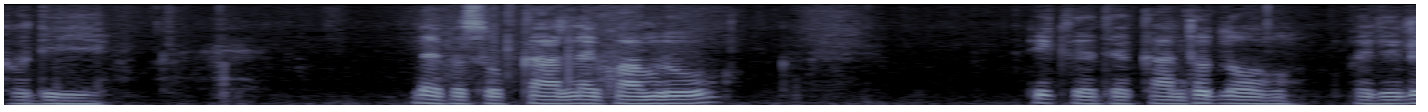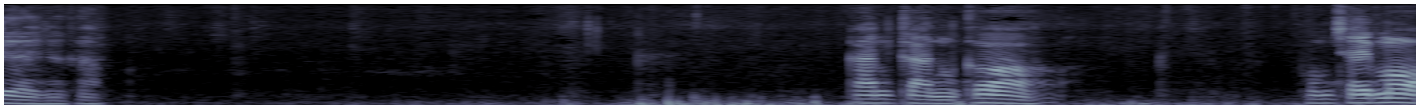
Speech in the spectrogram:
ก็ดี ได้ประสบการณ์ได้ความรู้ ที่เกิดจากการทดลองไปเรื่อย ๆ นะครับ การกันก็ ผมใช้หม้อ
